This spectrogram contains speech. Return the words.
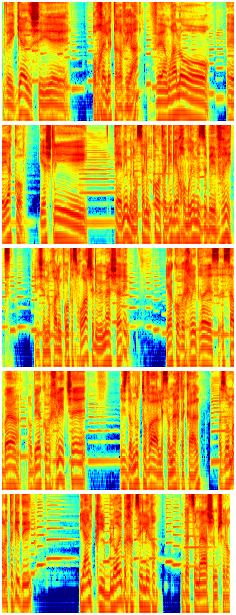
והגיעה איזושהי אוכלת ערבייה, ואמרה לו, יעקב, יש לי תאנים, אני רוצה למכור, תגיד לי איך אומרים את זה בעברית, כדי שאני אוכל למכור את הסחורה שלי במאה שערים. יעקב החליט, סבא, רבי יעקב החליט שהזדמנות טובה לשמח את הקהל, אז הוא אמר לה, תגידי, ינקל בלוי בחצי לירה. זה בעצם היה השם שלו.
